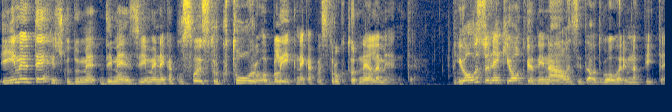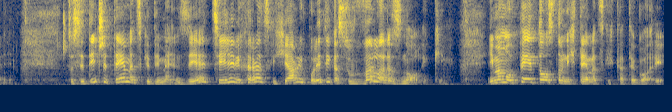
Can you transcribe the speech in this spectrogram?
i imaju tehničku dimenziju, imaju nekakvu svoju strukturu, oblik, nekakve strukturne elemente. I ovo su neki okvirni nalazi da odgovorim na pitanje. Što se tiče tematske dimenzije, ciljevi hrvatskih javnih politika su vrlo raznoliki. Imamo pet osnovnih tematskih kategorija.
